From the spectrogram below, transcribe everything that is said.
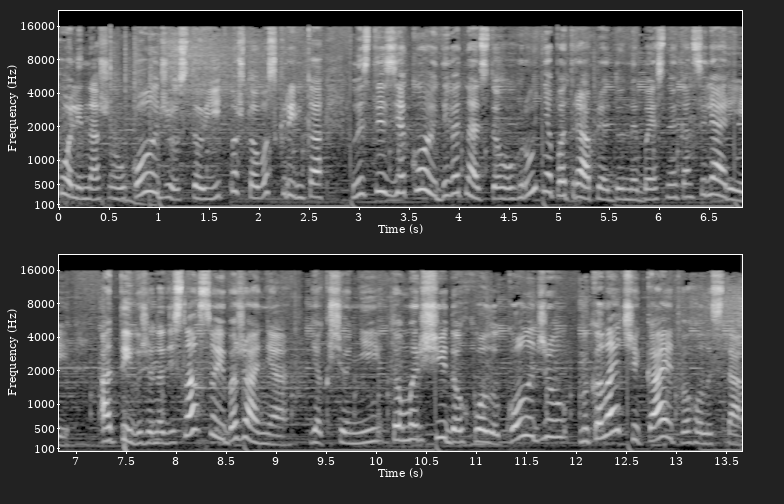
Холі нашого коледжу стоїть поштова скринька, листи з якою 19 грудня потраплять до небесної канцелярії. А ти вже надіслав свої бажання? Якщо ні, то мерщі до холу коледжу. Миколай чекає твого листа.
